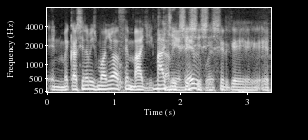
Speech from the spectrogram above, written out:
en, casi en el mismo año hace Magic. Magic, sí, ¿eh? sí, sí, sí. decir que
